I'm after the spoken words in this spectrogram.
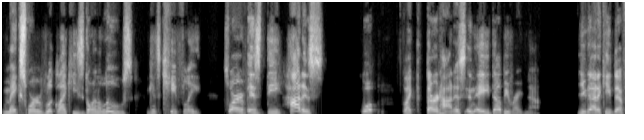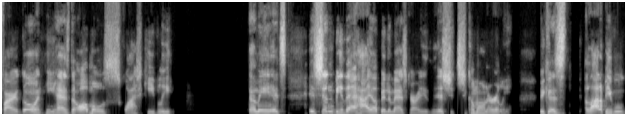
make Swerve look like he's going to lose against Keith Lee? Swerve is the hottest, well, like the third hottest in AEW right now. You got to keep that fire going. He has to almost squash Keith Lee. I mean, it's it shouldn't be that high up in the match card either. This should, should come on early because a lot of people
